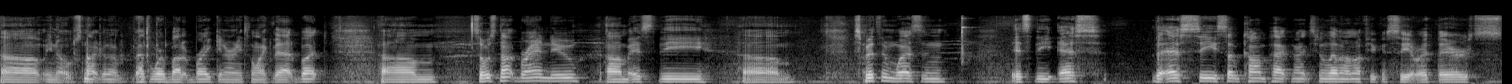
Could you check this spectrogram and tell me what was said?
uh, you know it's not gonna have to worry about it breaking or anything like that but um, so it's not brand new. Um, it's the um, Smith & Wesson. It's the S the SC subcompact 1911 I don't know if you can see it right there. It's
